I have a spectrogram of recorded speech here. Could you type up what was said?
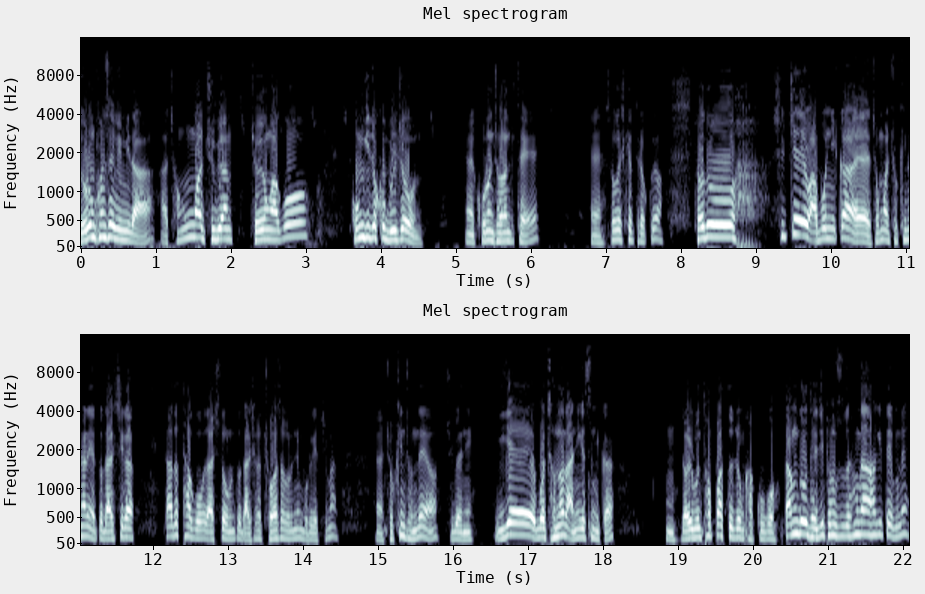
요런 컨셉입니다. 아, 정말 주변 조용하고 공기 좋고 물 좋은 예, 그런 전원주택 예, 소개시켜 드렸고요. 저도 실제 와보니까 예, 정말 좋긴 하네요. 또 날씨가 따뜻하고 날씨도 오늘 또 날씨가 좋아서 그런지 모르겠지만 예, 좋긴 좋네요. 주변이. 이게 뭐 전원 아니겠습니까? 음, 넓은 텃밭도 좀 가꾸고 땅도 대지 평수도 상당하기 때문에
